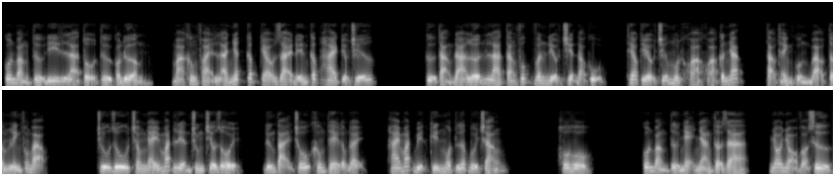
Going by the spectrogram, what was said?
côn bằng tử đi là tổ từ con đường, mà không phải là nhất cấp kéo dài đến cấp hai kiểu chữ. Cự tảng đá lớn là tăng phúc vân điều triện đạo cụ, theo kiểu chữ một khỏa khỏa cân nhắc, tạo thành cuồng bạo tâm linh phong bạo. Chu du trong nháy mắt liền chúng chiêu rồi đứng tại chỗ không thể động đậy, hai mắt bịt kín một lớp bụi trắng. Hô hô. Côn bằng tử nhẹ nhàng thở ra, nho nhỏ võ sư,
